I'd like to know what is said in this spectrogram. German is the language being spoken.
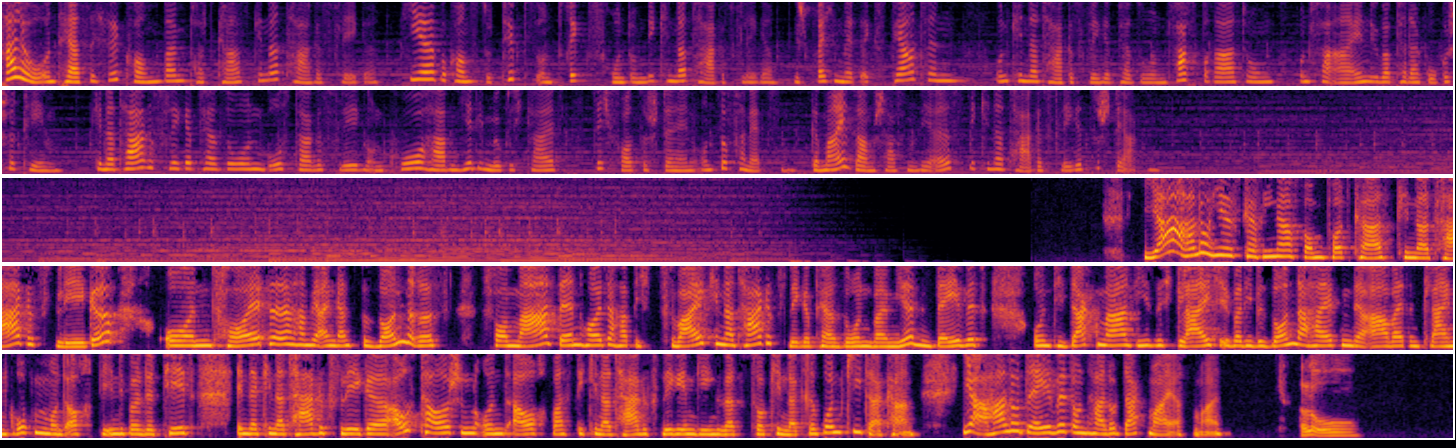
Hallo und herzlich willkommen beim Podcast Kindertagespflege. Hier bekommst du Tipps und Tricks rund um die Kindertagespflege. Wir sprechen mit Expertinnen und Kindertagespflegepersonen, Fachberatung und Vereinen über pädagogische Themen. Kindertagespflegepersonen, Großtagespflegen und Co. haben hier die Möglichkeit, sich vorzustellen und zu vernetzen. Gemeinsam schaffen wir es, die Kindertagespflege zu stärken. Ja, hallo, hier ist Karina vom Podcast Kindertagespflege und heute haben wir ein ganz besonderes Format, denn heute habe ich zwei Kindertagespflegepersonen bei mir, den David und die Dagmar, die sich gleich über die Besonderheiten der Arbeit in kleinen Gruppen und auch die Individualität in der Kindertagespflege austauschen und auch was die Kindertagespflege im Gegensatz zur Kinderkrippe und Kita kann. Ja, hallo David und hallo Dagmar erstmal. Hallo.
